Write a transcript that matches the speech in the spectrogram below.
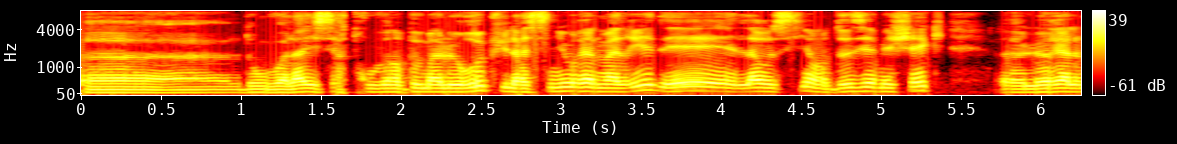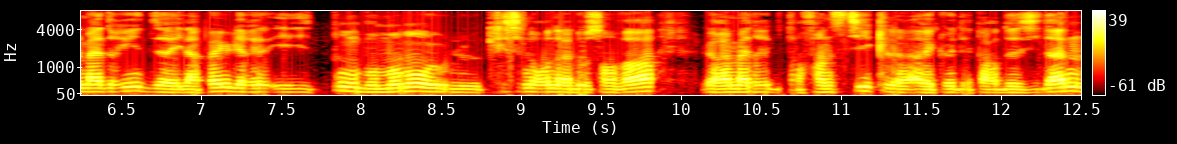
Euh, donc voilà, il s'est retrouvé un peu malheureux, puis il a signé au Real Madrid et là aussi en deuxième échec, euh, le Real Madrid, il a pas eu, il tombe au moment où le Cristiano Ronaldo s'en va. Le Real Madrid est en fin de cycle avec le départ de Zidane.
